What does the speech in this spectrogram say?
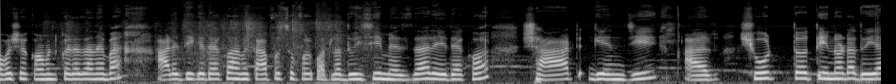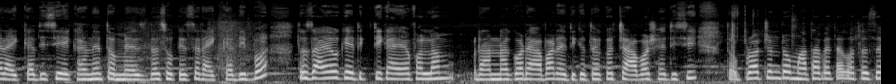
অবশ্যই কমেন্ট করে জানাবা। আর এদিকে দেখো, আমি কাপড় চোপড় কতলা ধুইছি মেজদার। এই দেখো শার্ট গেঞ্জি আর স্যুট তো তিনোটা দুইয়া রাইকা দিছি। এখানে তো মেজদা শোকেসে রাইকা দিব। তো যাই হোক, এদিক থেকে আয়া ফেললাম রান্না করে আবার এদিকে দেখো, চা বসাই দিছি। তো প্রচণ্ড মাথা ব্যথা করতেছে।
